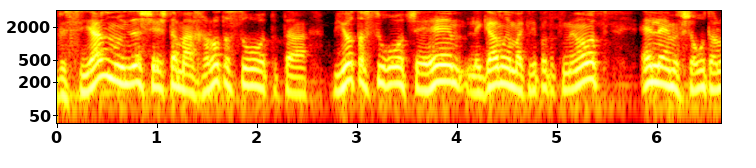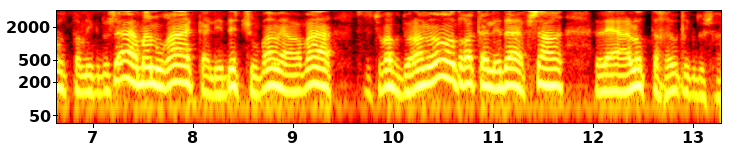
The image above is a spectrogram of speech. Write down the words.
וסיימנו עם זה שיש את המאכלות אסורות, את הביאות אסורות, שהן לגמרי מהקליפות הטמעות, אין להם אפשרות להעלות אותם לקדושה, אמרנו רק על ידי תשובה מאהבה, שזו תשובה גדולה מאוד, רק על ידה אפשר להעלות את החיות לקדושה.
